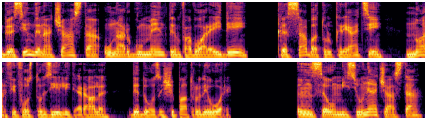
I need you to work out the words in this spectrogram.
Găsind în aceasta un argument în favoarea ideii că sabatul creației nu ar fi fost o zi literală de 24 de ore. Însă omisiunea aceasta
